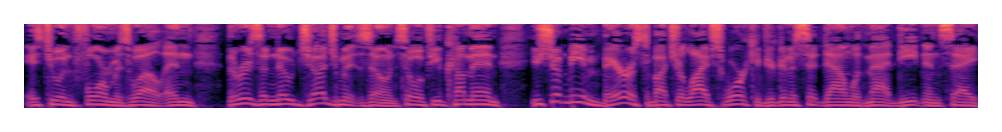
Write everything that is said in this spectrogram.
is to inform as well. And there is a no judgment zone. So if you come in, you shouldn't be embarrassed about your life's work if you're going to sit down with Matt Deaton and say,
